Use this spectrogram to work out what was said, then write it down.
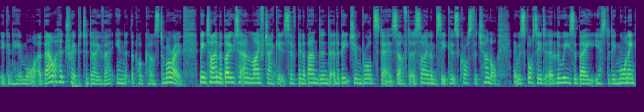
You can hear more about her trip to Dover in the podcast tomorrow. Meantime, a boat and life jackets have been abandoned at a beach in Broadstairs after asylum seekers crossed the channel. They were spotted at Louisa Bay yesterday morning.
